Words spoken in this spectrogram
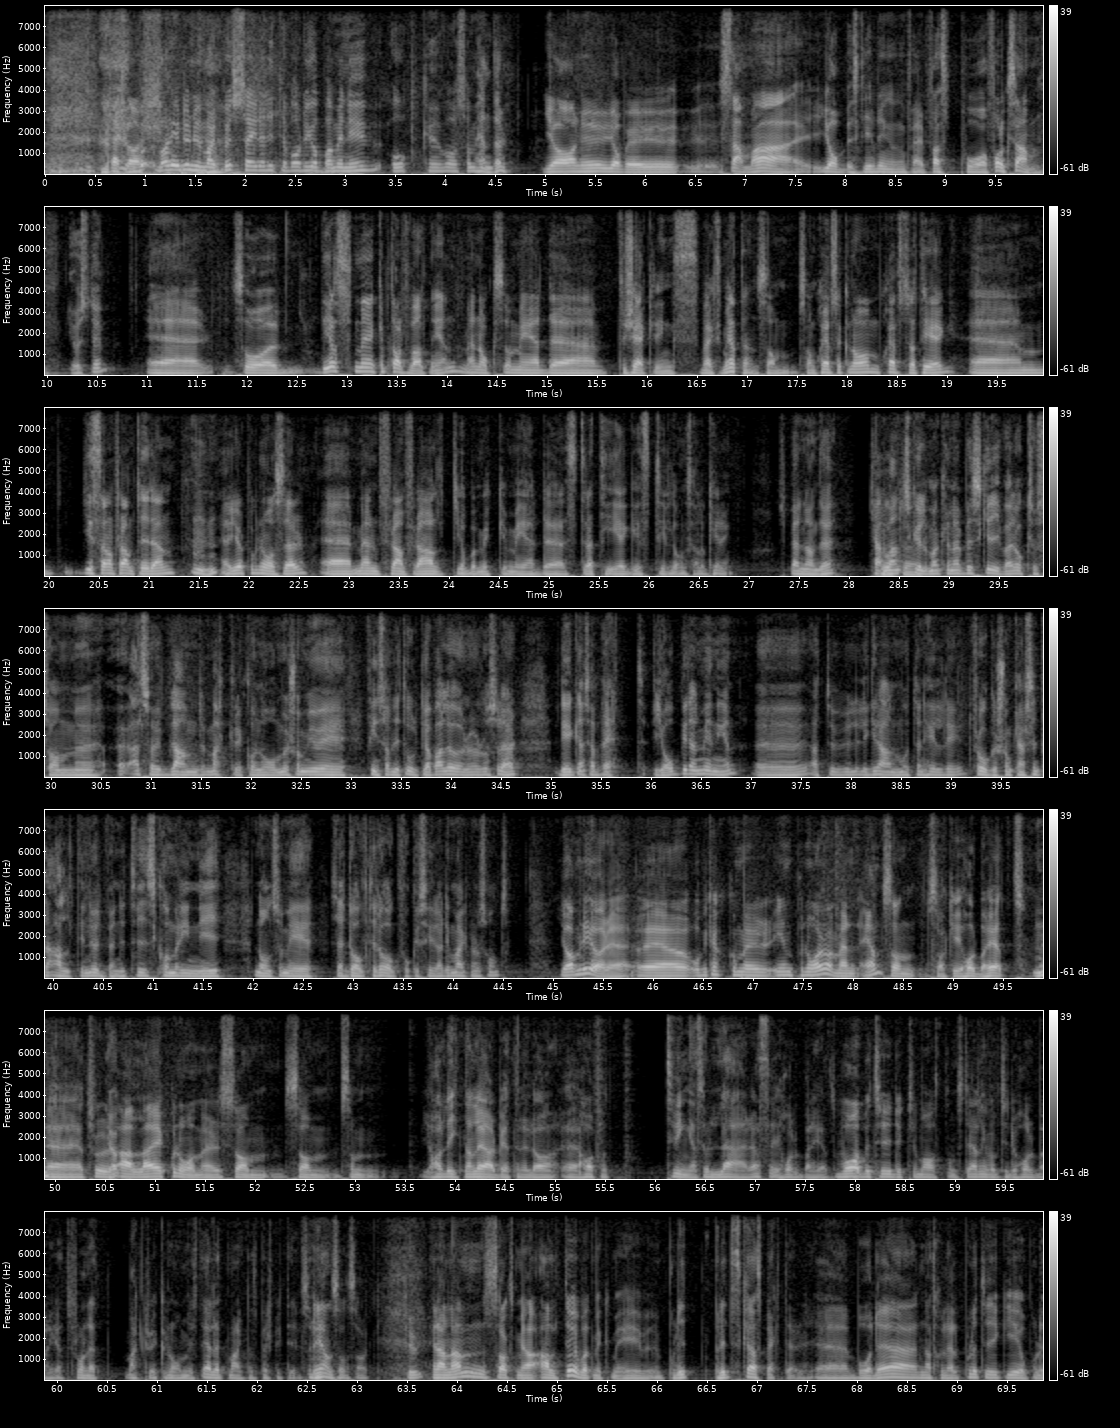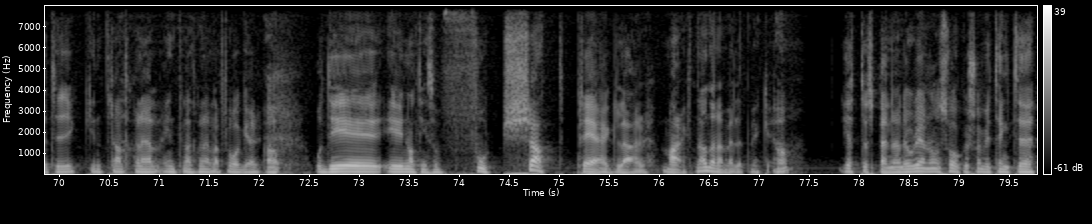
Tack Lars. Var är du nu Marcus? Säg dig lite vad du jobbar med nu och eh, vad som händer. Ja, nu jobbar jag ju eh, samma jobbeskrivning ungefär, fast på Folksam. Just det. Eh, så dels med kapitalförvaltningen, men också med eh, försäkringsverksamheten som, som chefsekonom, chefstrateg, eh, gissar om framtiden, Mm. gör prognoser, men framförallt jobbar mycket med strategisk tillgångsallokering. Spännande. Kan man, skulle man kunna beskriva det också som, eh, alltså ibland makroekonomer som ju är, finns av lite olika valörer och sådär. Det är ett ganska brett jobb i den meningen. Eh, Att du ligger an mot en hel del frågor som kanske inte alltid nödvändigtvis kommer in i någon som är här, dag till dag fokuserad i marknaden och sånt. Ja, men det gör det. Eh, Och vi kanske kommer in på några, men en sån sak är hållbarhet. Mm. Jag tror Ja. alla ekonomer som, som, som har liknande arbeten idag har fått tvingas att lära sig hållbarhet. Vad Ja. betyder klimatomställning? Vad betyder hållbarhet? Från ett makroekonomiskt eller ett marknadsperspektiv. Så det är Mm. en sån sak. Kul. En annan sak som jag alltid har jobbat mycket med är polit, politiska aspekter. Eh, både nationell politik, geopolitik, internationell, internationella frågor. Ja. Och det är ju någonting som fortsatt präglar marknaderna väldigt mycket. Ja. Jättespännande och det är några saker som vi tänkte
